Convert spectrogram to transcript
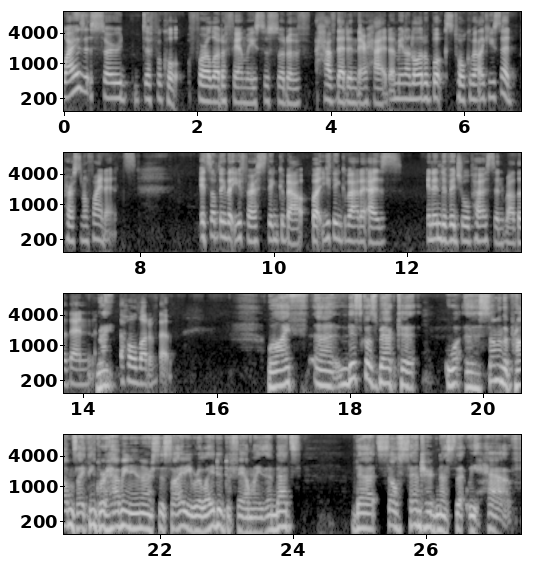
Why is it so difficult for a lot of families to sort of have that in their head? I mean, a lot of books talk about, like you said, personal finance. It's something that you first think about, but you think about it as an individual person rather than right. the whole lot of them. Well, I uh, this goes back to what, uh, some of the problems I think we're having in our society related to families, and that's that self-centeredness that we have.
